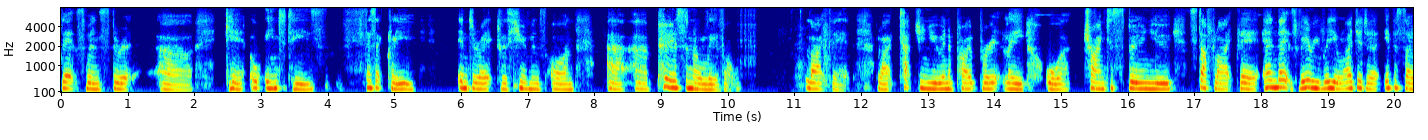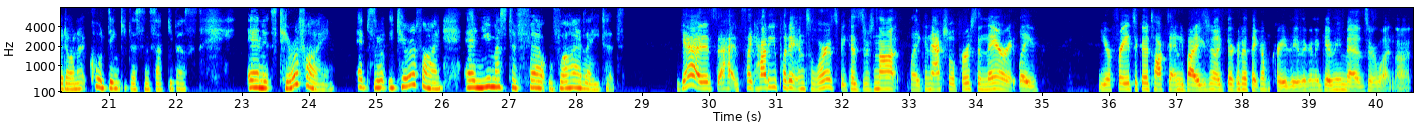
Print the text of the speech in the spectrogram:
That's when spirit uh can or entities physically interact with humans on a, a personal level like that, like touching you inappropriately or trying to spoon you, stuff like that. And that's very real. I did an episode on it called Incubus and Succubus, and it's terrifying, absolutely terrifying. And you must have felt violated. Yeah, it's it's like how do you put it into words because there's not like an actual person there. Like you're afraid to go talk to anybody because you're like they're gonna think I'm crazy. They're gonna give me meds or whatnot.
